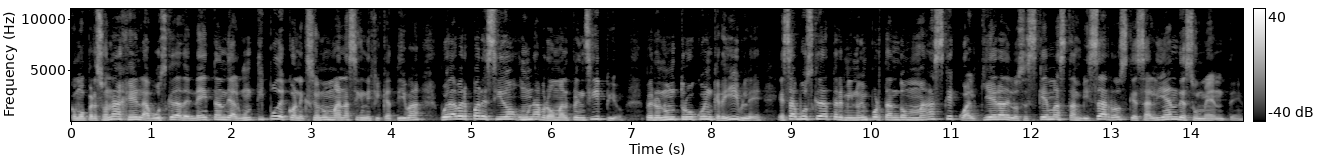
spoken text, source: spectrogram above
Como personaje, la búsqueda de Nathan de algún tipo de conexión humana significativa puede haber parecido una broma al principio, pero en un truco increíble, esa búsqueda terminó importando más que cualquiera de los esquemas tan bizarros que salían de su mente.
